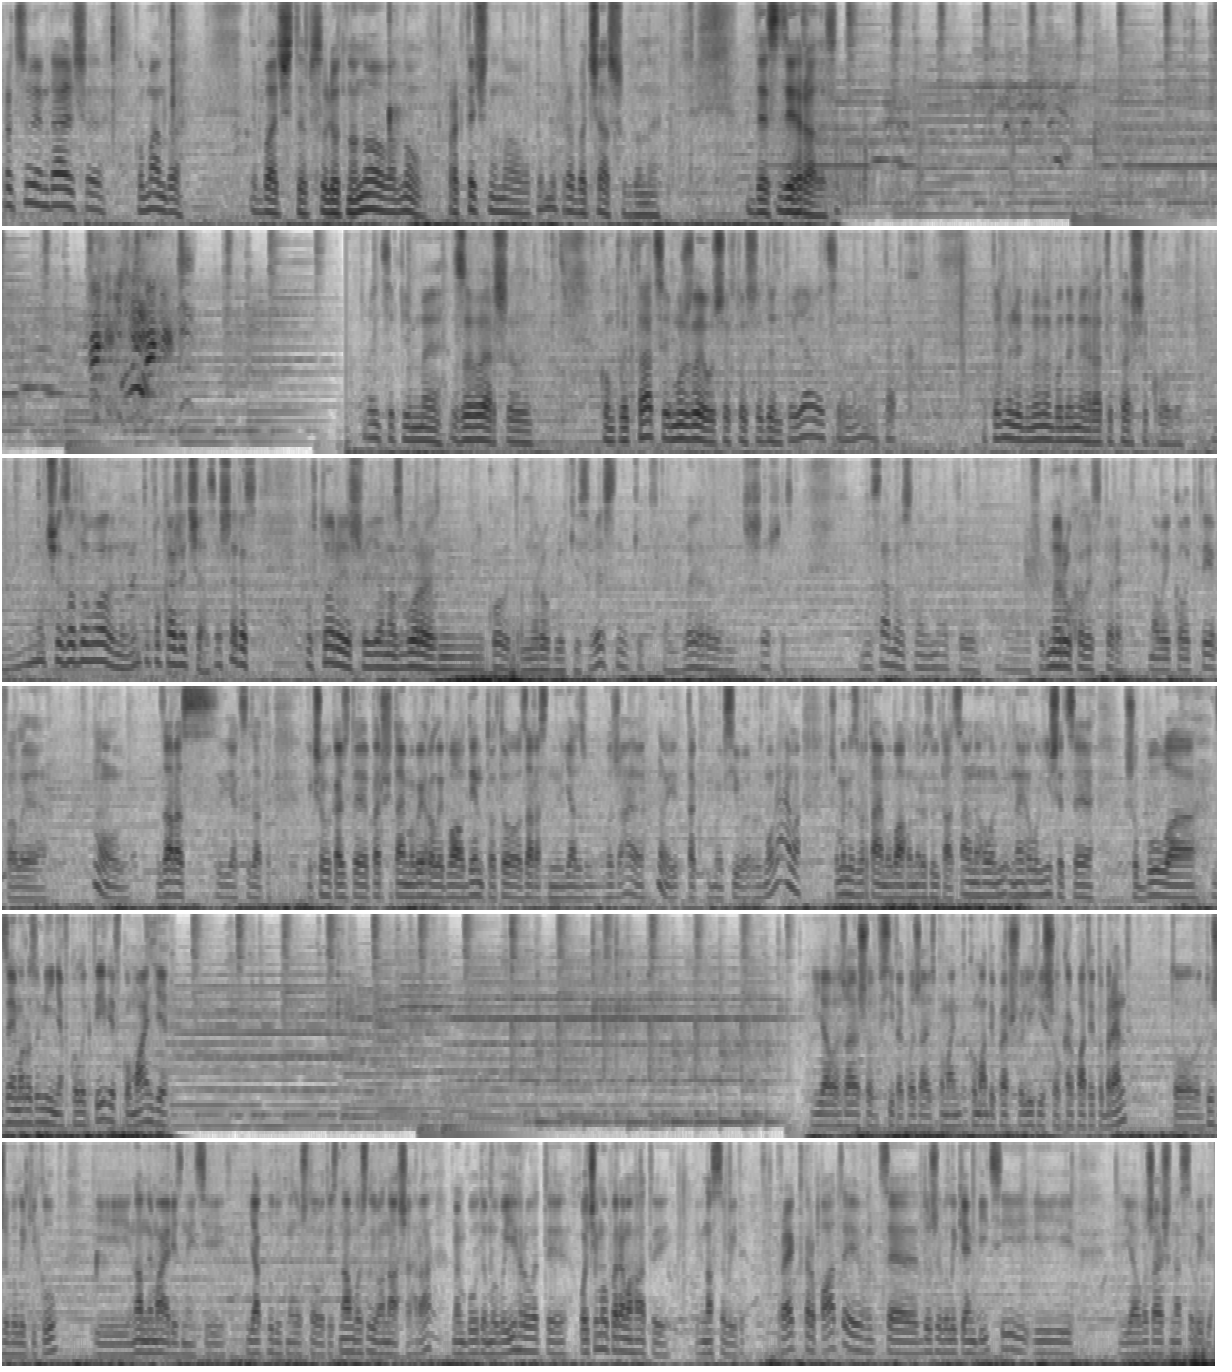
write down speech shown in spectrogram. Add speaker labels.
Speaker 1: працюємо далі. Команда, бачите, абсолютно нова, ну, практично нова, тому треба час, щоб вони десь зігралися. В принципі, ми завершили комплектацію. Можливо, ще хтось один появиться. Ну, так, тими людьми ми будемо грати перше коло. Ну, чи задоволений, ну то покаже час. Я ще раз повторюю, що я на зборах ніколи там не роблю якісь висновки, там виграли чи ще щось. І саме основне, то е, щоб ми рухались вперед.
Speaker 2: новий колектив, але ну, зараз, як сказати, якщо ви кажете, перший тайм ми виграли 2-1, то, то зараз я вважаю, ну і так ми всі розмовляємо, що ми не звертаємо увагу на результат. Саме найголовні, найголовніше це щоб було взаєморозуміння в колективі, в команді. Я вважаю, що всі так вважають команди першої ліги, що Карпати то бренд, то дуже великий клуб, і нам немає різниці, як будуть налаштовуватись. Нам важлива наша гра. Ми будемо виігрувати, хочемо перемагати, і в нас все вийде. Проект Карпати це дуже великі амбіції, і я вважаю, що в нас все вийде.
